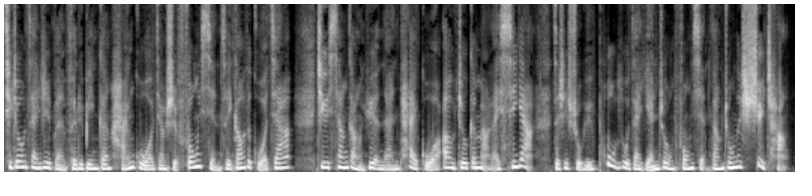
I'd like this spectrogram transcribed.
其中，在日本、菲律宾跟韩国将是风险最高的国家。至于香港、越南、泰国、澳洲跟马来西亚，则是属于暴露在严重风险当中的市场。《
